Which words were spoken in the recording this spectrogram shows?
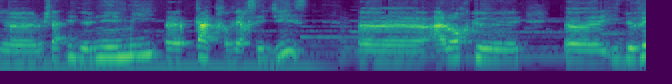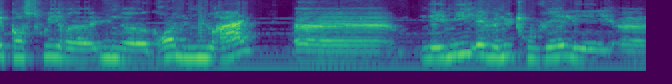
le chapitre de Néhémie 4, verset 10, alors que il devait construire une grande muraille euh, Néhémie est venu trouver les, euh,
